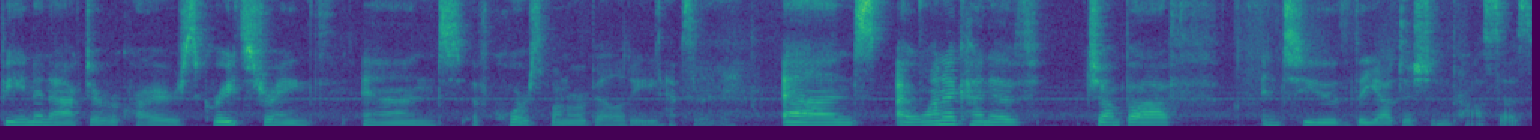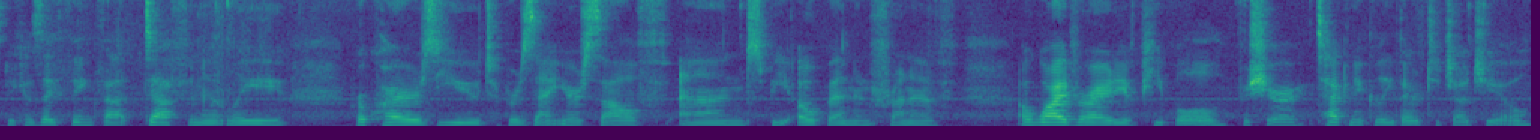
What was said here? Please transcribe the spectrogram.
being an actor requires great strength and, of course, vulnerability. Absolutely. And I want to kind of jump off into the audition process because I think that definitely requires you to present yourself and be open in front of a wide variety of people. For sure. Technically, there to judge you.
